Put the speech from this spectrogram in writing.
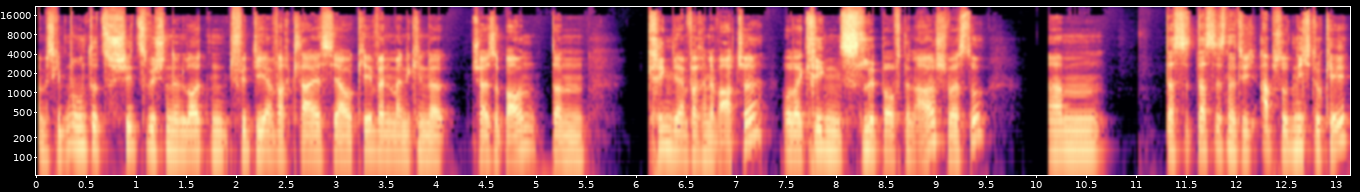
Aber es gibt einen Unterschied zwischen den Leuten, für die einfach klar ist, ja, okay, wenn meine Kinder Scheiße bauen, dann kriegen die einfach eine Watsche oder kriegen einen Slip auf den Arsch, weißt du? Ähm, das, das ist natürlich absolut nicht okay.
